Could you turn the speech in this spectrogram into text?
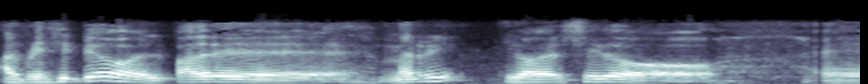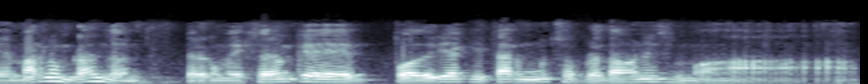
Al principio el padre Merry iba a haber sido eh, Marlon Brandon, pero como dijeron que podría quitar mucho protagonismo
